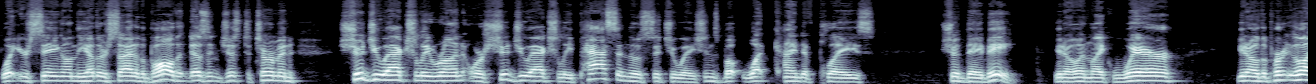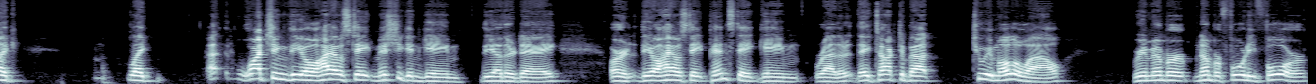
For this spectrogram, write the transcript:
what you're seeing on the other side of the ball that doesn't just determine should you actually run or should you actually pass in those situations, but what kind of plays should they be? You know, and like where, you know, the per like, like uh, watching the Ohio State Michigan game the other day, or the Ohio State Penn State game rather, they talked about Tuimoloau. Remember number 44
